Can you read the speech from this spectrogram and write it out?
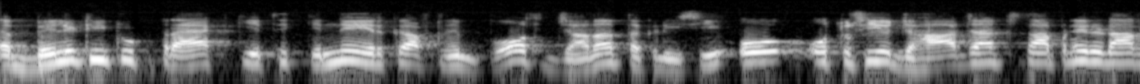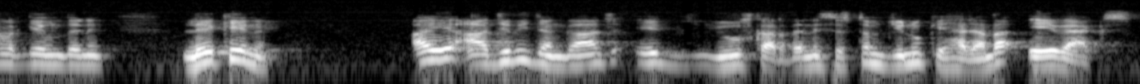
ਐਬਿਲਿਟੀ ਟੂ ਟਰੈਕ ਕਿ ਇੱਥੇ ਕਿੰਨੇ 에ਅਰਕ੍ਰਾਫਟ ਨੇ ਬਹੁਤ ਜ਼ਿਆਦਾ ਤਕੜੀ ਸੀ। ਉਹ ਉਹ ਤੁਸੀਂ ਉਹ ਜਹਾਜ਼ਾਂ 'ਚ ਤਾਂ ਆਪਣੇ ਰਡਾਰ ਲੱਗੇ ਹੁੰਦੇ ਨੇ। ਲੇਕਿਨ ਇਹ ਅੱਜ ਦੀ ਜੰਗਾਂ 'ਚ ਇਹ ਯੂਜ਼ ਕਰਦੇ ਨੇ ਸਿਸਟਮ ਜਿਹਨੂੰ ਕਿਹਾ ਜਾਂਦਾ AWACS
